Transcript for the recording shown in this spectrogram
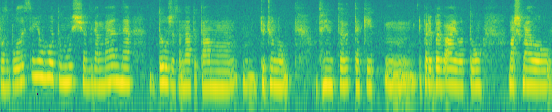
позбулася його, тому що для мене дуже занадто там тютюну. От він такий перебиває оту маршмеллоу.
